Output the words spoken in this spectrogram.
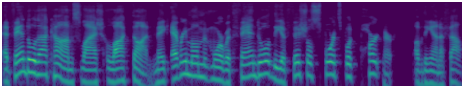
at fanduel.com slash locked on. Make every moment more with Fanduel, the official sportsbook partner of the NFL.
